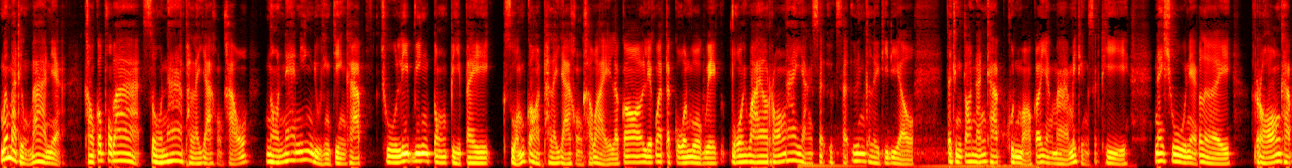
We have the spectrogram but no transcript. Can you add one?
เมื่อมาถึงบ้านเนี่ยเขาก็พบว่าโซนาภรรยาของเขานอนแน่นิ่งอยู่จริง ๆ ครับ ชูรีบวิ่งตรงปีไป สวมกอดภรรยาของเขาไว้แล้วก็เรียกว่าตะโกนโวกเวกโวยวายร้องไห้อย่างสะอึกสะอื้นกันเลยทีเดียว แต่ถึงตอนนั้นครับ คุณหมอก็ยังมาไม่ถึงสักทีนายชูเนี่ยก็เลยร้องครับ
